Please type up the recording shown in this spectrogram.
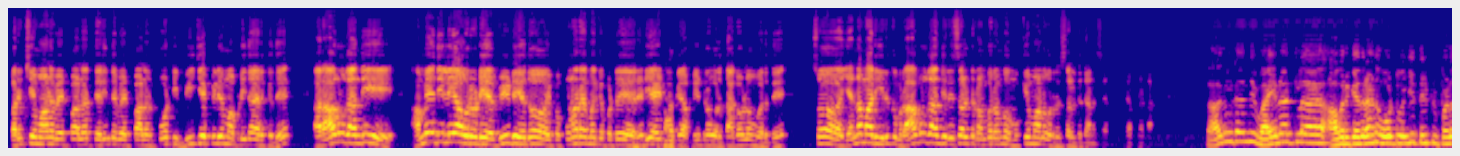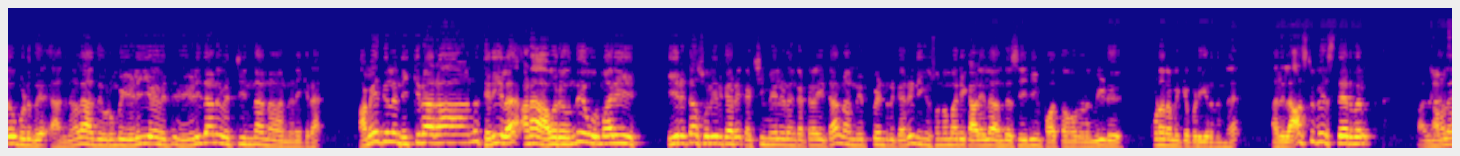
பரிச்சயமான வேட்பாளர் தெரிந்த வேட்பாளர் போட்டி பிஜேபியிலும் அப்படிதான் இருக்குது. ராகுல் காந்தி அமேதியிலேயே அவருடைய வீடு ஏதோ இப்ப புனரமைக்கப்பட்டு ரெடி ஆயிட்டு இருக்கு அப்படின்ற ஒரு தகவலும் வருது. சோ என்ன மாதிரி இருக்கும்? ராகுல் காந்தி ரிசல்ட் ரொம்ப ரொம்ப முக்கியமான ஒரு ரிசல்ட் தானே சார் டெஃபினட்டா ராகுல் காந்தி வயநாட்டுல அவருக்கு எதிரான ஓட்டு வங்கி திருப்பி பிளவுபடுது அதனால அது ரொம்ப எளிய வெற்றி எளிதான வெற்றின்னு தான் நான் நினைக்கிறேன். அமேதியில நிக்கிறாரான்னு தெரியல. ஆனா அவர் வந்து ஒரு மாதிரி ஈரட்டா சொல்லியிருக்காரு. கட்சி மேலிடம் கட்டளையிட்டால் நான் நிற்பேன் இருக்காரு. நீங்க சொன்ன மாதிரி காலையில அந்த செய்தியும் பார்த்தோம். அவரோட வீடு புனரமைக்கப்படுகிறதுன்னு அது லாஸ்ட் ஃபேஸ் தேர்தல். அதனால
